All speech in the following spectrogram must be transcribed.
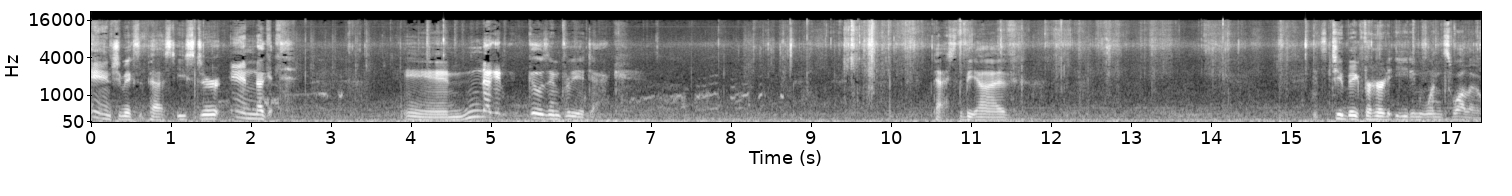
And she makes it past Easter and Nugget. And Nugget goes in for the attack. Past the beehive. It's too big for her to eat in one swallow.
